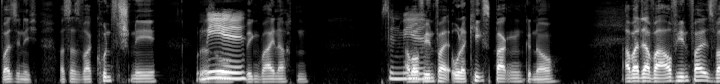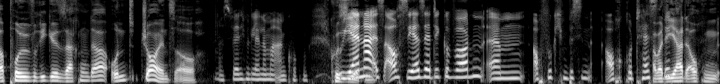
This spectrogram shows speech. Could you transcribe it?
Weiß ich nicht, was das war. Kunstschnee oder Mehl. so wegen Weihnachten. Bisschen Mehl. Aber auf jeden Fall, oder Keksbacken, genau. Aber da war auf jeden Fall, es war pulverige Sachen da und Joints auch. Das werde ich mir gleich nochmal angucken. Kursierten. Rihanna ist auch sehr, sehr dick geworden. Ähm, auch wirklich ein bisschen, auch grotesk. Aber die hat auch ein,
